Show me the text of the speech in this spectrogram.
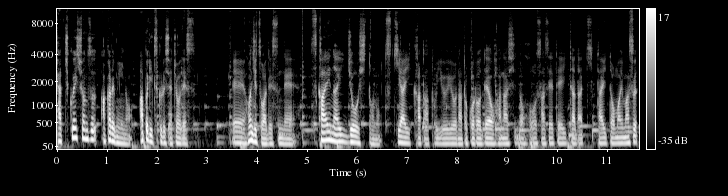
キャッチクエスチョンズアカデミーのアプリ作る社長です、えー、本日はですね使えない上司との付き合い方というようなところでお話の方させていただきたいと思います、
